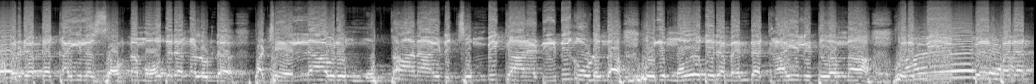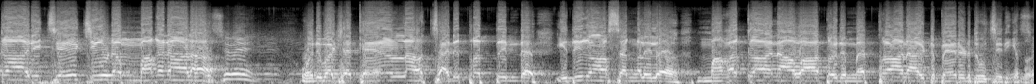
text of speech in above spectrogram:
അവരുടെയൊക്കെ കയ്യിൽ സ്വർണ മോതിരങ്ങളുണ്ട് പക്ഷെ എല്ലാവരും മുത്താനായിട്ട് ചുംബിക്കാനായിട്ട് ഇടികൂടുന്ന ഒരു മോതിരം എന്റെ കയ്യിലിട്ട് വന്ന ഒരു വിൽപ്പനക്കാരി ചേച്ചിയുടെ മകനാണ്. ഒരുപക്ഷെ കേരള ചരിത്രത്തിന്റെ ഇതിഹാസങ്ങളിൽ മറക്കാനാവാത്ത ഒരു മെത്രാനായിട്ട് പേരെടുത്ത് വെച്ചിരിക്കുന്നത്.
